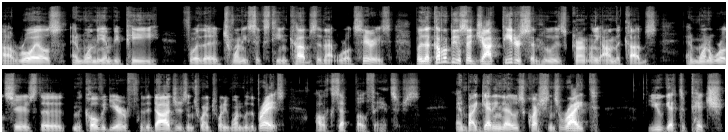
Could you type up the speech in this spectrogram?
uh, Royals and won the MVP for the 2016 Cubs in that World Series. But a couple of people said Joc Pederson, who is currently on the Cubs and won a World Series the in the COVID year for the Dodgers in 2021 with the Braves. I'll accept both answers. And by getting those questions right, you get to pitch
